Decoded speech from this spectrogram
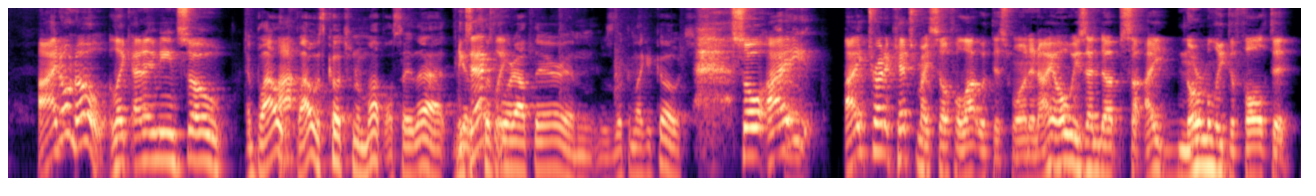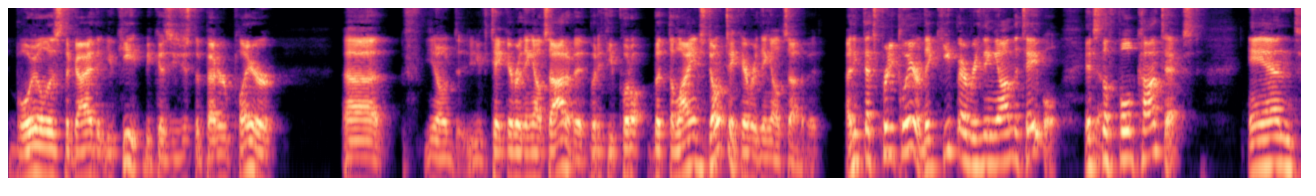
I don't know. Like, and I mean, so And Blough, Blough was coaching him up. I'll say that. He Exactly. Had a clipboard out there and was looking like a coach. So I I try to catch myself a lot with this one, and I always end up. So I normally default at Boyle is the guy that you keep because he's just a better player. Uh, you know, you take everything else out of it, but if you put, but the Lions don't take everything else out of it. I think that's pretty clear. They keep everything on the table. It's Yeah. the full context, and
